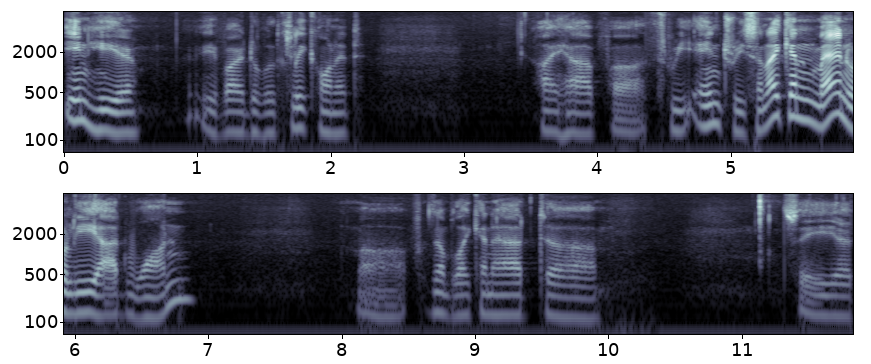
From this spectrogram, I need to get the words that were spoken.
in here if I double click on it I have uh, three entries. And I can manually add one uh, for example I can add uh, say uh,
